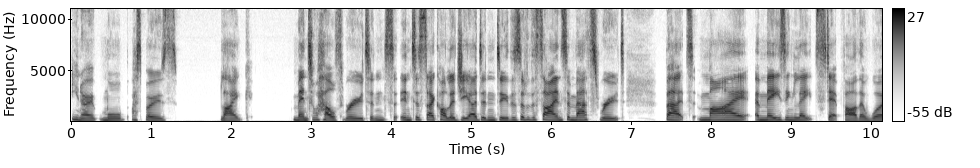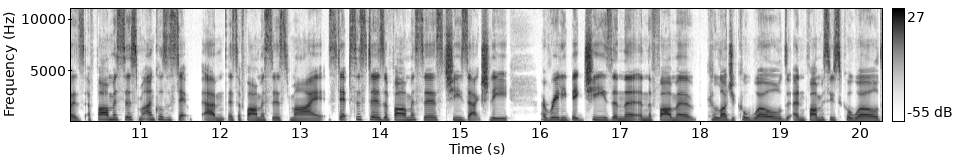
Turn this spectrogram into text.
you know, more, I suppose, like mental health route and into psychology. I didn't do the sort of the science and maths route. But my amazing late stepfather was a pharmacist. My uncle's a step um, is a pharmacist. My stepsister is a pharmacist. She's actually a really big cheese in the in the pharmacological world and pharmaceutical world.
